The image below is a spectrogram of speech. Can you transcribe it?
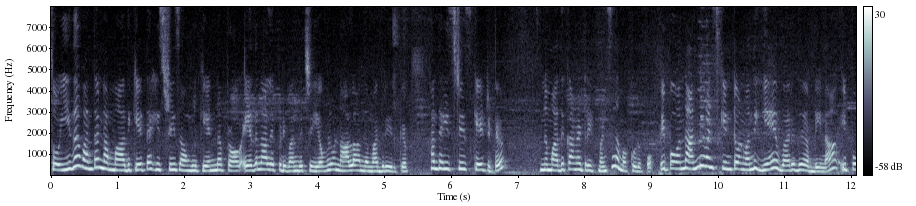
ஸோ இதை வந்து நம்ம அதுக்கேற்ற ஹிஸ்ட்ரிஸ் அவங்களுக்கு என்ன ப்ரா எதனால் இப்படி வந்துச்சு? எவ்வளோ நாளாக அந்த மாதிரி இருக்குது அந்த ஹிஸ்ட்ரிஸ் கேட்டுட்டு நம்ம அதுக்கான ட்ரீட்மெண்ட்ஸ் நம்ம கொடுப்போம். இப்போ வந்து அன்இவன் ஸ்கின் டோன் வந்து ஏன் வருது அப்படின்னா இப்போ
